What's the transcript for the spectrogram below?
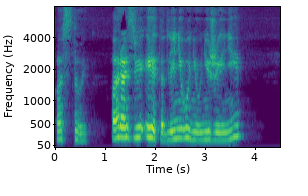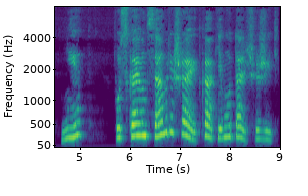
«Постой, а разве это для него не унижение?» «Нет, пускай он сам решает, как ему дальше жить,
